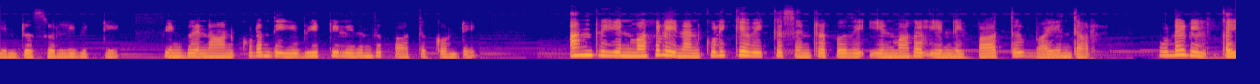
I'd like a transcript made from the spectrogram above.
என்று சொல்லிவிட்டேன். பின்பு நான் குழந்தையை வீட்டிலிருந்து பார்த்து கொண்டேன். அன்று என் மகளை நான் குளிக்க வைக்க சென்றபோது என் மகள் என்னை பார்த்து பயந்தாள். உடலில் கை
